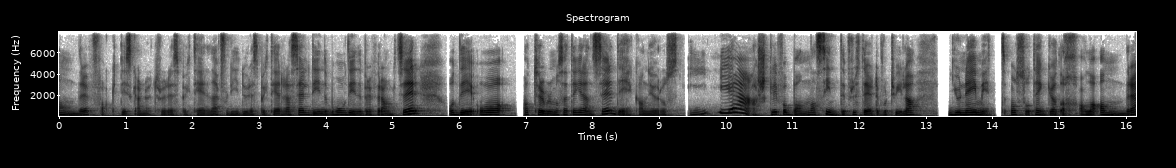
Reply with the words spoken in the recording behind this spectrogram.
andre faktisk er nødt til å respektere deg fordi du respekterer deg selv, dine behov, dine preferanser. Og det å ha trøbbel med å sette grenser, det kan gjøre oss jæsklig forbanna, sinte, frustrerte, fortvila. You name it. Og så tenker vi at åh, alle andre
